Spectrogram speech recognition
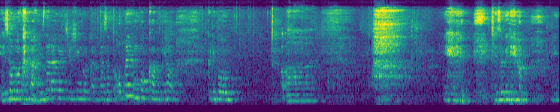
예전보다 많이 사랑을 주신 것 같아서 너무 행복하고요. 그리고 아, 하, 예, 죄송해요. 예,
